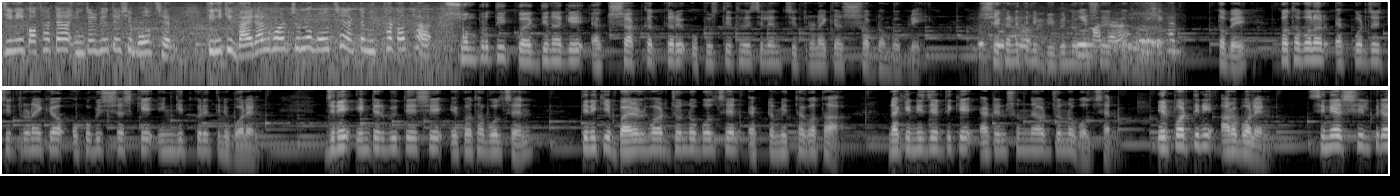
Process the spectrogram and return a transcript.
যিনি কথাটা ইন্টারভিউতে এসে বলছেন তিনি কি ভাইরাল হওয়ার জন্য বলছেন একটা মিথ্যা কথা? সম্প্রতি কয়েকদিন আগে এক সাক্ষাৎকারে উপস্থিত হয়েছিলেন চিত্রনায়িকা শবনম বুবলি। সেখানে তিনি বিভিন্ন বিষয়ে কথা বলেন। তবে কথা বলার এক পর্যায়ে চিত্রনায়িকা অপবিশ্বাসকে ইঙ্গিত করে তিনি বলেন যিনি ইন্টারভিউতে এসে একথা বলছেন তিনি কি ভাইরাল হওয়ার জন্য বলছেন একটা মিথ্যা কথা নাকি নিজের দিকে অ্যাটেনশন নেওয়ার জন্য বলছেন? এরপর তিনি আরও বলেন সিনিয়র শিল্পীরা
